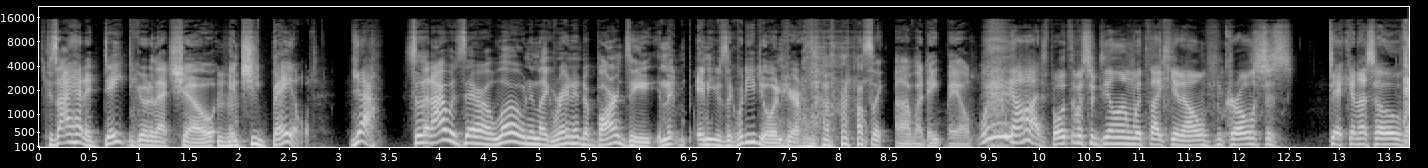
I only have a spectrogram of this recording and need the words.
because I had a date to go to that show Mm-hmm. and she bailed. yeah. So that I was there alone and like ran into Barnsey and, then, and he was like, "What are you doing here? I was like, "Uh, my date bailed." What are the odds? Both of us are dealing with like, you know, girls just dicking us over.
